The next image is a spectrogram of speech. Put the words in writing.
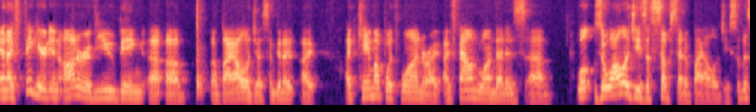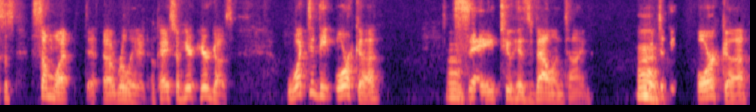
And I figured, in honor of you being a, a, a biologist, I'm gonna I I came up with one, or I, I found one that is um, well, zoology is a subset of biology, so this is somewhat uh, related. Okay, so here here goes. What did the orca mm. say to his Valentine? Mm. What did the orca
